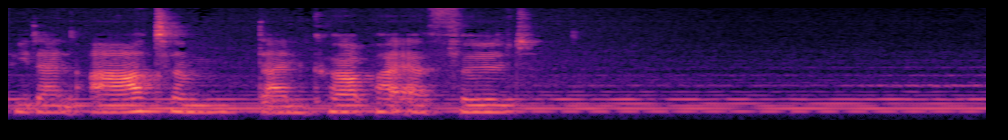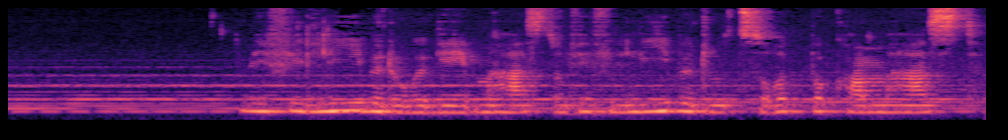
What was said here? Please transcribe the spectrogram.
wie dein Atem deinen Körper erfüllt. wie viel Liebe du gegeben hast und wie viel Liebe du zurückbekommen hast.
